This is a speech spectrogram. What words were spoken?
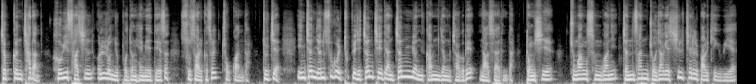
접근 차단, 허위사실 언론 유포 등 혐의에 대해서 수사할 것을 촉구한다. 둘째, 인천 연수구 투표지 전체에 대한 전면 감정 작업에 나서야 된다. 동시에 중앙선관위 전산 조작의 실체를 밝히기 위해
